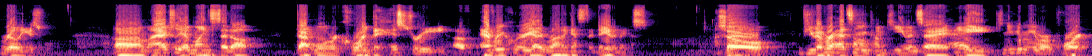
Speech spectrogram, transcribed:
Really useful. Um, I actually have mine set up that will record the history of every query I run against the database. So if you've ever had someone come to you and say, hey, can you give me a report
